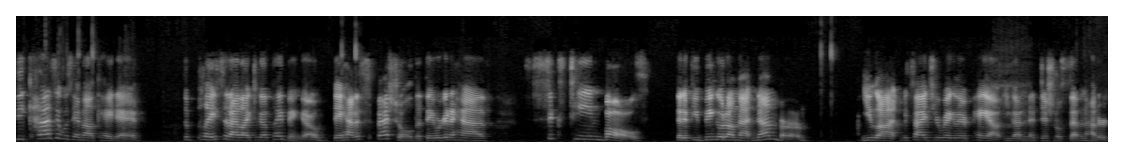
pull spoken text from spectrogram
because it was MLK Day, the place that I like to go play bingo, they had a special that they were going to have 16 balls that if you bingoed on that number, you got besides your regular payout, you got an additional $750.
